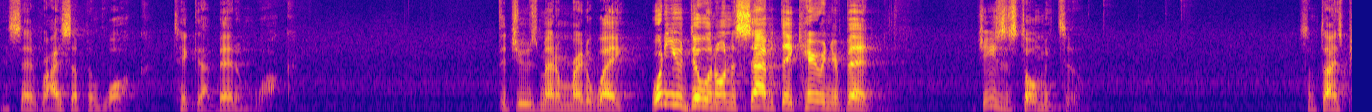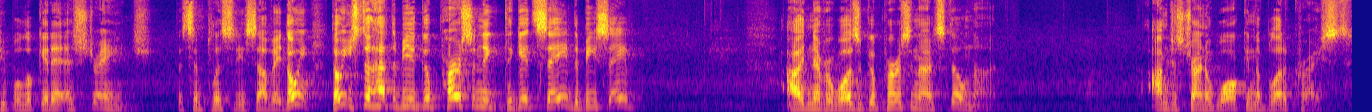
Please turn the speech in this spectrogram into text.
and said, Rise up and walk. Take that bed and walk. The Jews met him right away. What are you doing on the Sabbath day carrying your bed? Jesus told me to. Sometimes people look at it as strange, the simplicity of salvation. Don't, don't you still have to be a good person to, to get saved, to be saved? I never was a good person, I'm still not. I'm just trying to walk in the blood of Christ.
